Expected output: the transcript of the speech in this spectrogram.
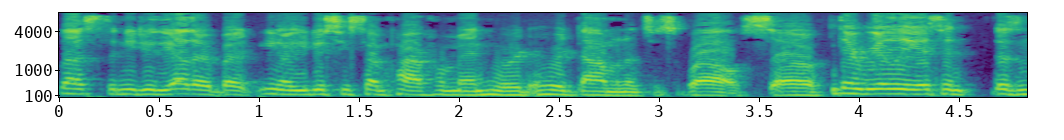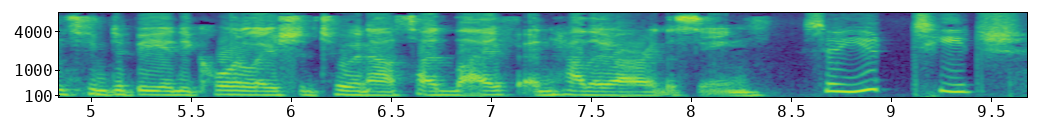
less than you do the other, but you know, you do see some powerful men who are, who are dominant as well. So there really isn't doesn't seem to be any correlation to an outside life and how they are in the scene. So you teach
